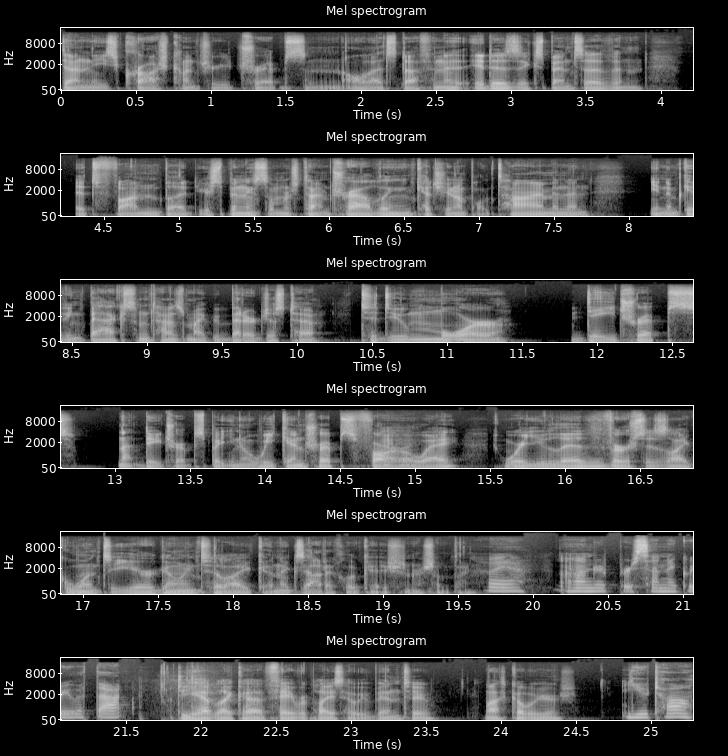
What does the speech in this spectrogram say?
done these cross country trips and all that stuff. And it, it is expensive and it's fun, but you're spending so much time traveling and catching up on time and then you end up getting back. Sometimes it might be better just to to do more day trips. Not day trips, but you know, weekend trips far Mhm. away where you live versus like once a year going to like an exotic location or something. oh yeah 100% agree with that Do you have like a favorite place that we've been to last couple of years? utah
